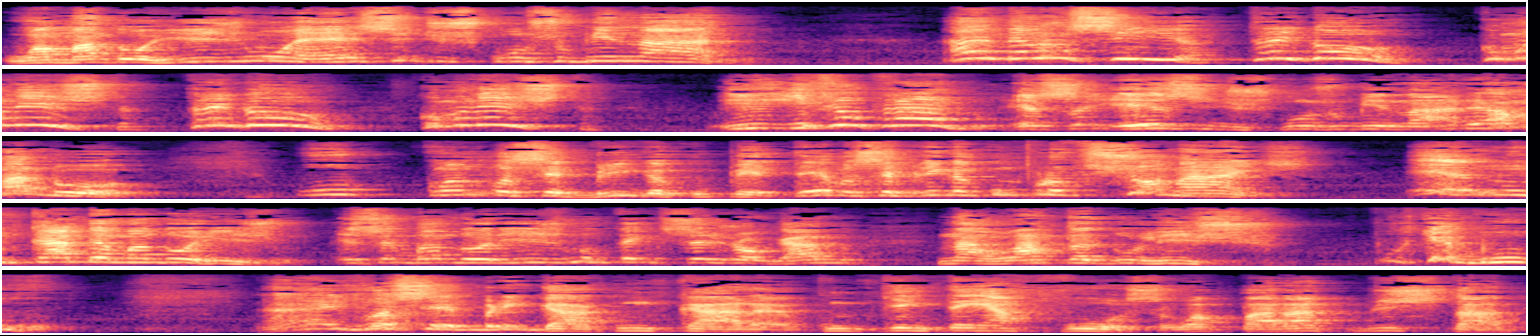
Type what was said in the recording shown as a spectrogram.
O amadorismo é esse discurso binário. Ah, melancia, traidor, comunista, traidor, comunista, infiltrado. Esse, esse discurso binário é amador. O, quando você briga com o PT, você briga com profissionais. É, não cabe amadorismo. Esse amadorismo tem que ser jogado na lata do lixo, porque é burro. É, e você brigar com um cara, com quem tem a força, o aparato do Estado,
